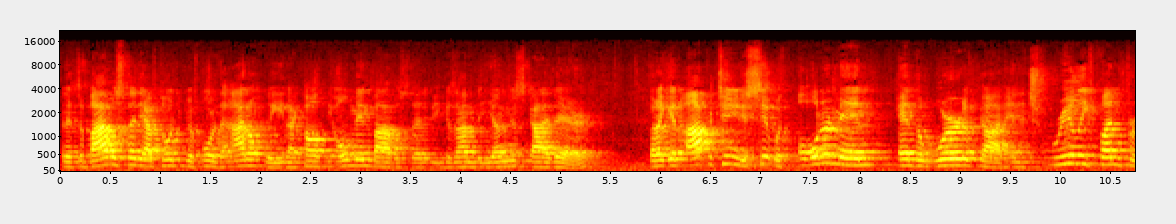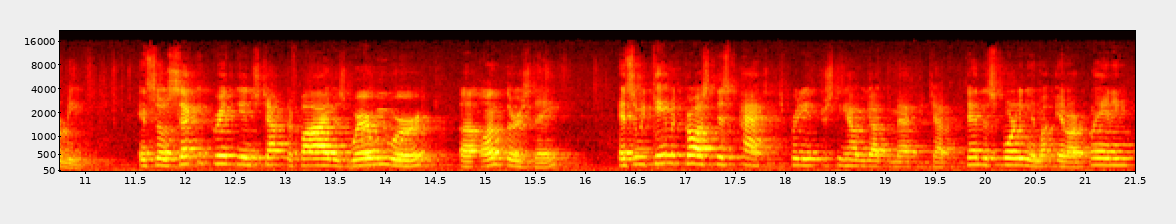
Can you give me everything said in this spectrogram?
And it's a Bible study I've told you before that I don't lead. I call it the Old Men Bible Study because I'm the youngest guy there. But I get an opportunity to sit with older men and the Word of God. And it's really fun for me. And so 2 Corinthians chapter 5 is where we were uh, on Thursday. And so we came across this passage. Pretty interesting how we got to Matthew chapter 10 this morning in, my, in our planning.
